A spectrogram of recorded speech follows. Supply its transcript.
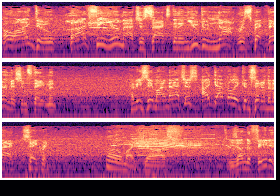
Oh, I do, but I've seen your matches, Saxton, and you do not respect their mission statement. Have you seen my matches? I definitely consider the match sacred. Oh my gosh. He's undefeated.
